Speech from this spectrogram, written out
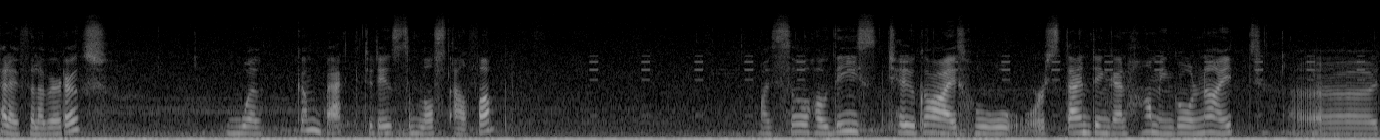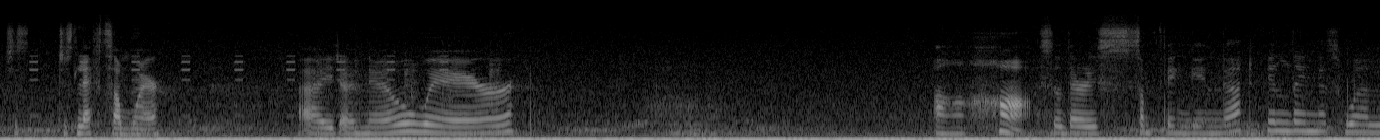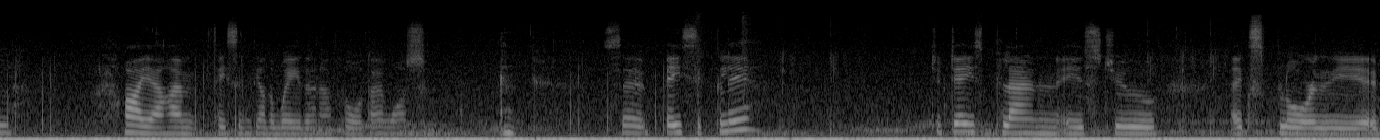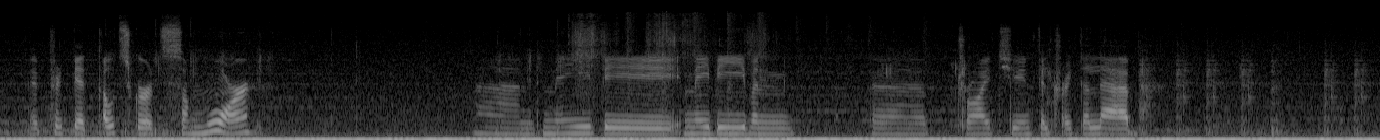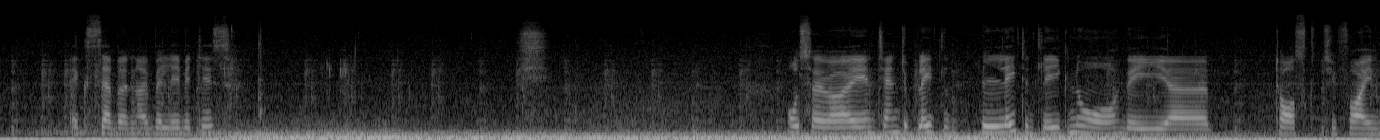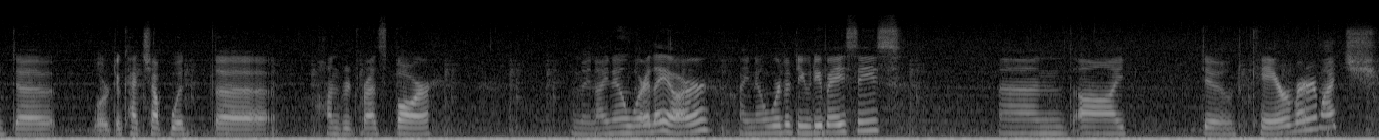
Hello weirdos. Welcome back to do some Lost Alpha. I saw how these two guys who were standing and humming all night uh, just just left somewhere. I don't know where. Aha, so there is something in that building as well. Ah yeah, I'm facing the other way than I thought I was. so basically, today's plan is to explore the uh, Pripyat outskirts some more. And maybe maybe even uh, try to infiltrate the lab. X7 I believe it is also I intend to blat blatantly ignore the uh, task to find uh, or to catch up with the 100 Rads bar. I mean, I know where they are, I know where the duty base is, and I don't care very much.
